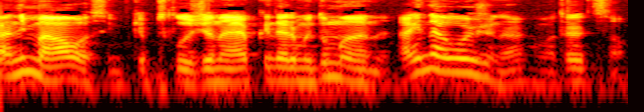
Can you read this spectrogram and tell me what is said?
animal, assim, porque a psicologia na época ainda era muito humana. Ainda hoje, né? É uma tradição.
